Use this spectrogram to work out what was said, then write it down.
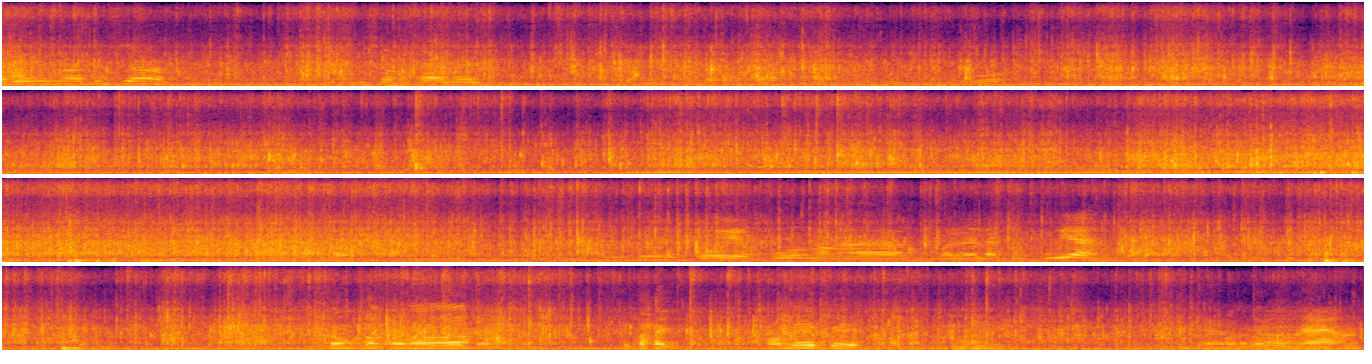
Nakawin natin siya. Siya nakali. Po, yan po, mga malalaki po yan. Itong kapanay Oo. natin. Itay. Kamepe. Na,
